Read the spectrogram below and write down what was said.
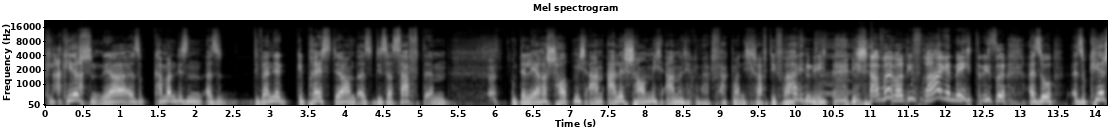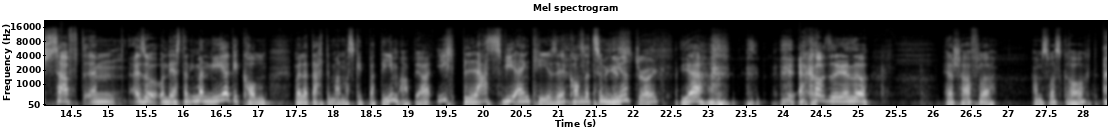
K Kirschen, ja, also kann man diesen, also die werden ja gepresst, ja, und also dieser Saft, ähm, und der Lehrer schaut mich an, alle schauen mich an und ich habe gemerkt, fuck man, ich schaffe die Frage nicht. Ich schaffe einfach die Frage nicht. Und ich so, also, also Kirschsaft, ähm, also, und er ist dann immer näher gekommen, weil er dachte, Mann, was geht bei dem ab, ja? Ich blass wie ein Käse, kommt er zu mir. stroke. Ja. er kommt zu mir so, Herr Schaffler, haben Sie was geraucht?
